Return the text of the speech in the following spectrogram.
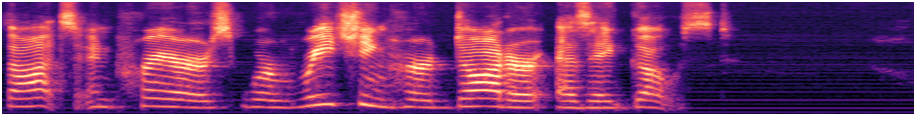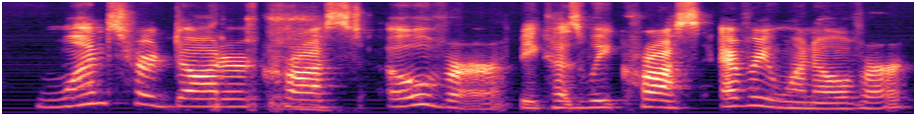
thoughts and prayers were reaching her daughter as a ghost once her daughter crossed over, because we cross everyone over,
